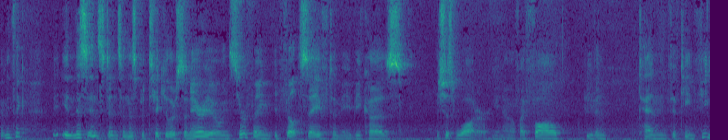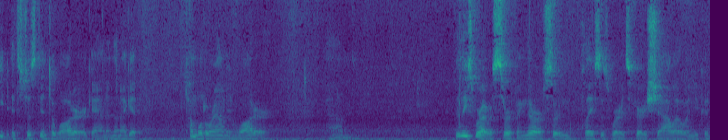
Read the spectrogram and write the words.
I mean, think in this instance, in this particular scenario in surfing, it felt safe to me because it's just water. You know, if I fall even 10, 15 feet, it's just into water again, and then I get tumbled around in water. Um, at least where I was surfing, there are certain places where it's very shallow and you could,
